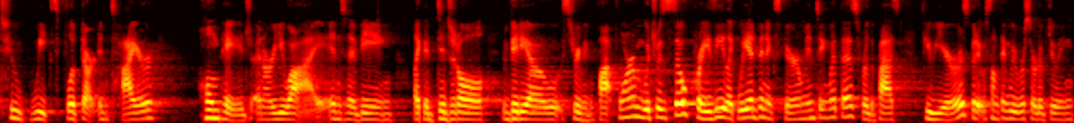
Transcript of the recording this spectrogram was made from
two weeks, flipped our entire homepage and our UI into being like a digital video streaming platform, which was so crazy. Like we had been experimenting with this for the past few years, but it was something we were sort of doing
